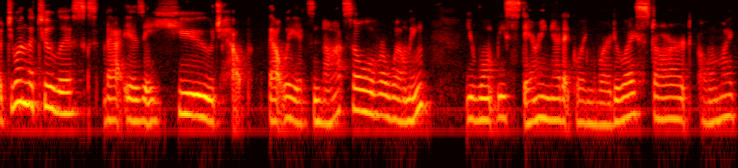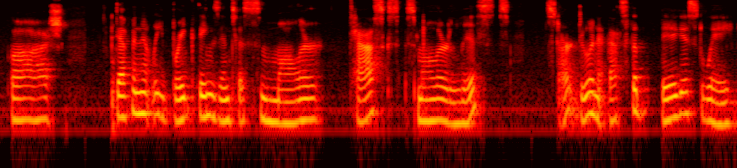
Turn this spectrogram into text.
But doing the two lists, that is a huge help. That way it's not so overwhelming. You won't be staring at it going, Where do I start? Oh my gosh. Definitely break things into smaller tasks, smaller lists. Start doing it. That's the biggest way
